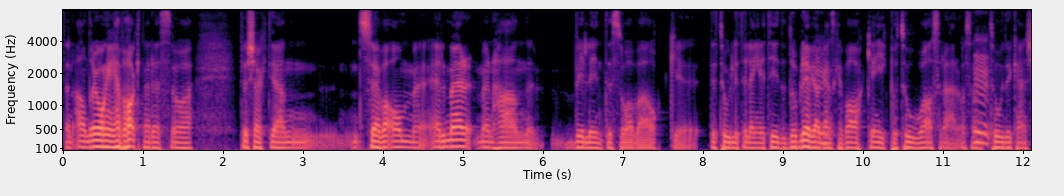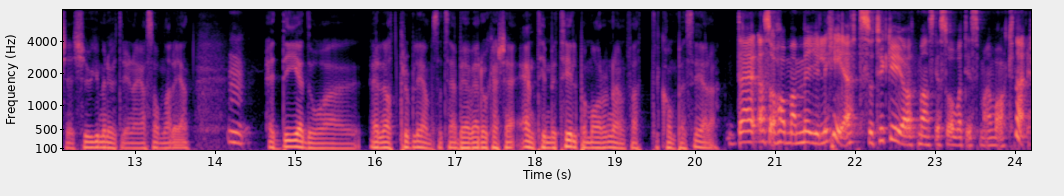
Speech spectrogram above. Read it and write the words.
den andra gången jag vaknade så försökte jag söva om Elmer men han ville inte sova och eh, det tog lite längre tid och då blev jag mm. ganska vaken, gick på toa och sådär och sen mm. tog det kanske 20 minuter innan jag somnade igen. Mm. Är det då, är det något problem så att säga? Behöver jag då kanske en timme till på morgonen för att kompensera? Där, alltså har man möjlighet så tycker jag att man ska sova tills man vaknar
